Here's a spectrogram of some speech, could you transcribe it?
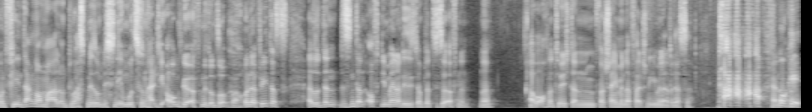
Und vielen Dank nochmal. Und du hast mir so ein bisschen emotional die Augen geöffnet und so. Und da fehlt das, also dann, das sind dann oft die Männer, die sich dann plötzlich so öffnen. Ne? Aber auch natürlich dann wahrscheinlich mit einer falschen E-Mail-Adresse. Okay,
